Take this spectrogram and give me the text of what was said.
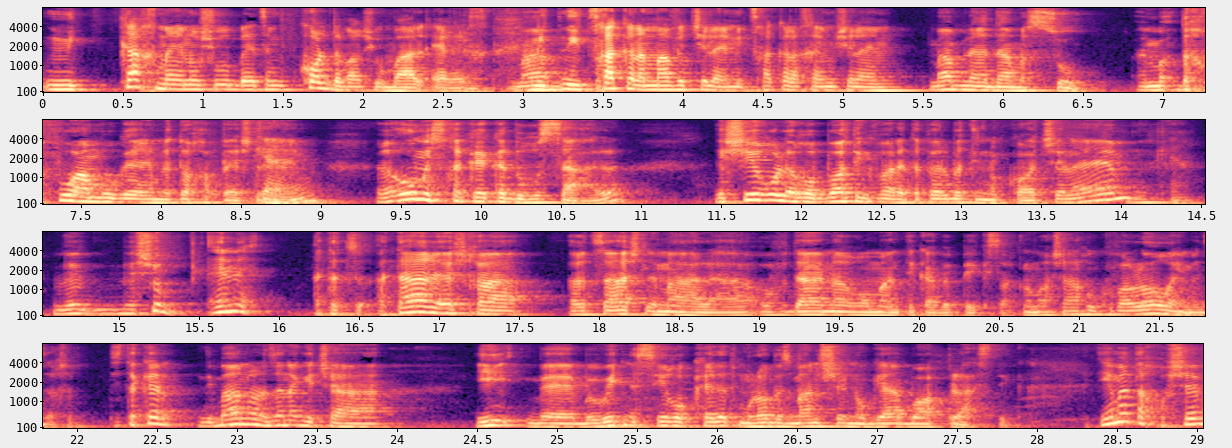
ניקח מהאנושות בעצם כל דבר שהוא בעל ערך. מה- נ- נצחק על המוות שלהם, נצחק על החיים שלהם. מה בני אדם עשו? הם דחפו המבורגרים לתוך הפה שלהם, ראו משחקי כדורסל, השאירו לרובוטים כבר לטפל בתינוקות שלהם, כן. ושוב, אין, אתה, אתה הרי יש לך הרצאה שלמה על האובדן הרומנטיקה בפיקסאר, כלומר שאנחנו כבר לא רואים את זה. עכשיו, תסתכל, דיברנו על זה נגיד שהיא בוויטנס היא רוקדת מולו בזמן שנוגע בו הפלסטיק. אם אתה חושב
